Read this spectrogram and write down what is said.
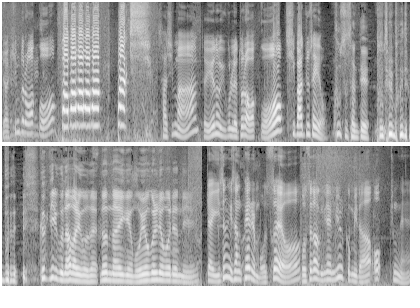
자, 힘들어 왔고. 빠바바바박! 빡시! 40만. 자, 연옥이 굴레 돌아왔고. 치봐주세요. 구스 상태. 부들부들부들. 극딜이고 나발이고. 넌 나에게 모욕 걸려버렸니? 자, 이성 이상 패를 못 써요. 보스가 굉장히 미울 겁니다. 어, 죽네.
